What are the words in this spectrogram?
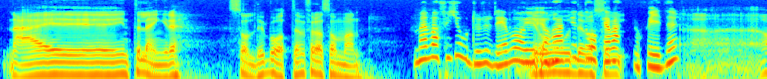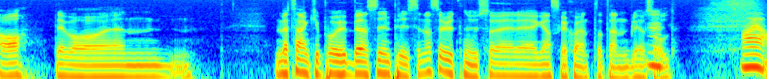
Nej, inte längre. Sålde ju båten förra sommaren. Men varför gjorde du det? Var ju, Jo, jag hade det inte åka så- vattenskidor. Eh, ja, det var en... Med tanke på hur bensinpriserna ser ut nu så är det ganska skönt att den blev Mm. såld. Ja, ja.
